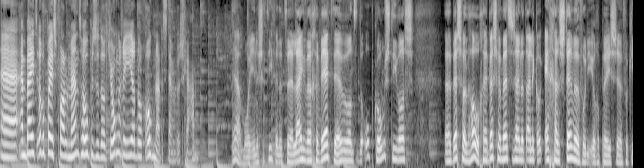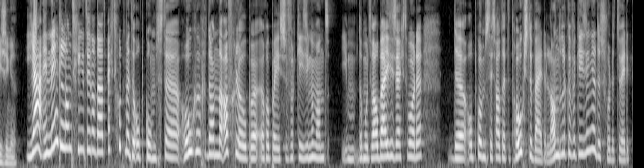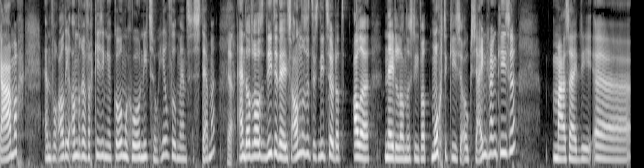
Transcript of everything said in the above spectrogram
Eh en bij het Europees Parlement hopen ze dat jongeren hierdoor ook naar de stembus gaan. Ja, mooi initiatief. En het eh, lijkt wel gewerkt te hebben, want de opkomst die was eh, best wel hoog. Hè? Best veel mensen zijn uiteindelijk ook echt gaan stemmen voor die Europese verkiezingen. Ja, in Nederland ging het inderdaad echt goed met de opkomst. Eh, hoger dan de afgelopen Europese verkiezingen. Want je, er moet wel bij gezegd worden. De opkomst is altijd het hoogste bij de landelijke verkiezingen, dus voor de Tweede Kamer. En voor al die andere verkiezingen komen gewoon niet zo heel veel mensen stemmen. Ja. En dat was niet ineens anders. Het is niet zo dat alle Nederlanders die wat mochten kiezen ook zijn gaan kiezen. Maar zij die eh,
